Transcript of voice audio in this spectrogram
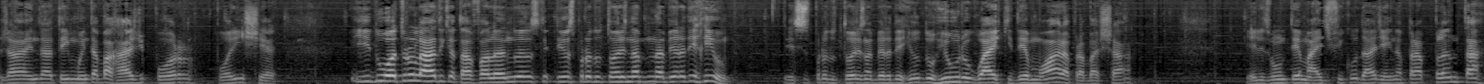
já ainda tem muita barragem por, por encher. E do outro lado que eu estava falando, tem os produtores na, na beira de rio. Esses produtores na beira de rio, do rio Uruguai, que demora para baixar, eles vão ter mais dificuldade ainda para plantar,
